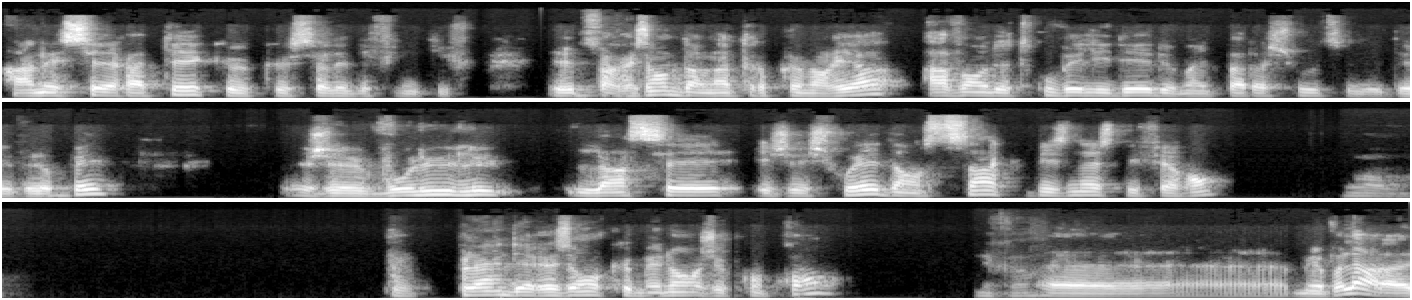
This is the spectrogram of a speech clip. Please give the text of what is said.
un essai raté que, que c'est le définitif. Et par exemple, dans l'entrepreneuriat, avant de trouver l'idée de My Parachute et de développer, j'ai voulu lancer et j'ai échoué dans cinq business différents. Pour plein de raisons que maintenant je comprends. Euh, mais voilà,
